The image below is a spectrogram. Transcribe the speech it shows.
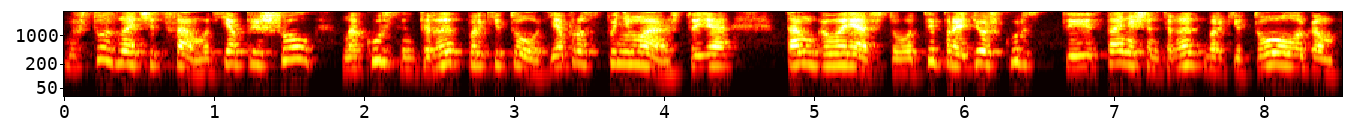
ну что значит сам? Вот я пришел на курс интернет-маркетолог. Я просто понимаю, что я там говорят, что вот ты пройдешь курс, ты станешь интернет-маркетологом.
